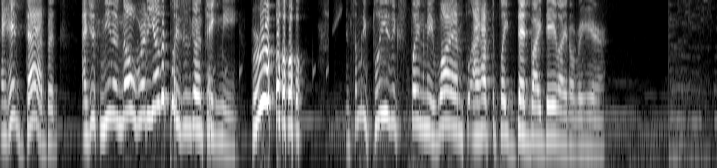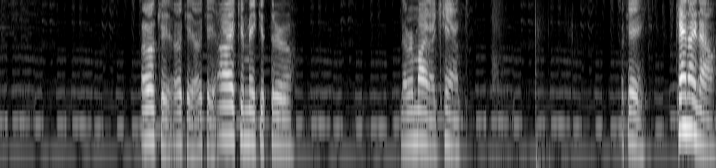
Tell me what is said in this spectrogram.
I hit that, but I just need to know where the other place is gonna take me. Bro! And somebody please explain to me why I'm I have to play Dead by Daylight over here. Okay, okay, okay. I can make it through. Never mind, I can't. Okay. Can I now?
